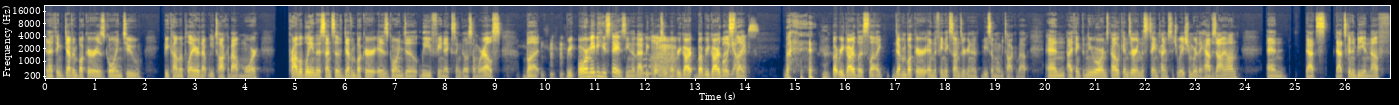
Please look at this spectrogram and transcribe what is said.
and I think Devin Booker is going to become a player that we talk about more. Probably in the sense of Devin Booker is going to leave Phoenix and go somewhere else, but re- or maybe he stays. You know, that'd be cool too. But Hmm. regard, but Well, regardless, like but but regardless, like Devin Booker and the Phoenix Suns are going to be someone we talk about. And I think the New Orleans Pelicans are in the same kind of situation where they have Zion and that's that's going to be enough.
